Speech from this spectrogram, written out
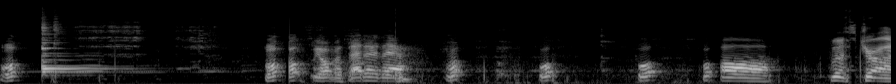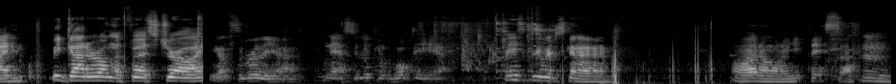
oh, oh, oh, we almost had her there. Oh, oh, oh, oh, oh. First try. We got her on the first try. We got some really uh, nasty looking water here. Basically, we're just gonna. Oh, I don't want to eat this. Uh, mm.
